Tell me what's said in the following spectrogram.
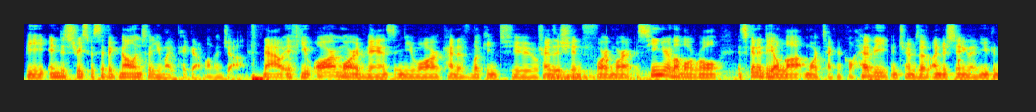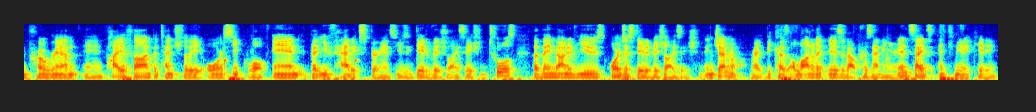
be industry specific knowledge that you might pick up on the job. Now, if you are more advanced and you are kind of looking to transition for a more senior level role, it's going to be a lot more technical heavy in terms of understanding that you can program in Python potentially or SQL and that you've had experience using data visualization tools that they might have used or just data visualization in general, right? Because a lot of it is about presenting your insights and communicating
